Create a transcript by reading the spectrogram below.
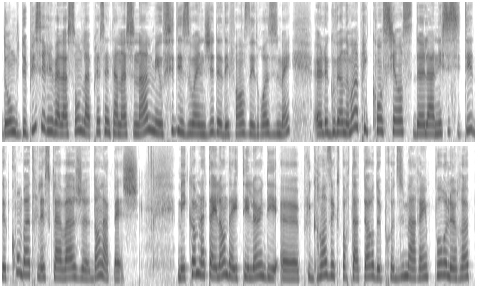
Donc, depuis ces révélations de la presse internationale, mais aussi des ONG de défense des droits humains, euh, le gouvernement a pris conscience de la nécessité de combattre l'esclavage dans la pêche. Mais comme la Thaïlande a été l'un des euh, plus grands exportateurs de produits marins pour l'Europe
